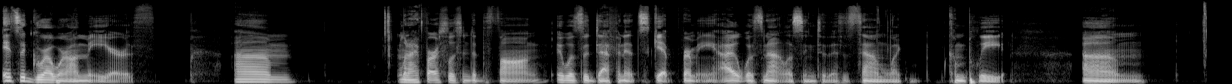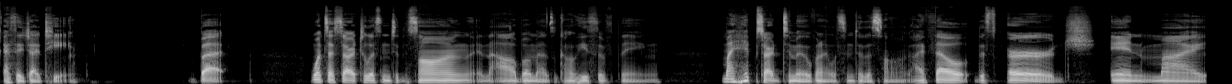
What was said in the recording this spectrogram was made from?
It's a grower on the ears. Um, when I first listened to the song, it was a definite skip for me. I was not listening to this. It sounded like complete um, shit. But once I started to listen to the song and the album as a cohesive thing, my hips started to move when I listened to the song. I felt this urge in my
